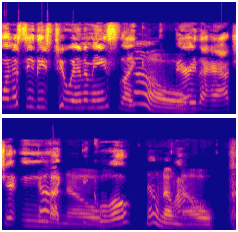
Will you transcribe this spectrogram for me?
want to see these two enemies like no. bury the hatchet and God, like no. be cool. No, no, Wow. no.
